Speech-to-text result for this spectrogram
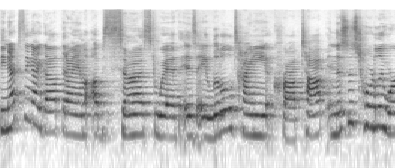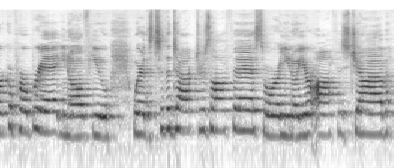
The next thing I got that I am obsessed with is a little tiny crop top. And this is totally work appropriate. You know, if you wear this to the doctor's office or, you know, your office job.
